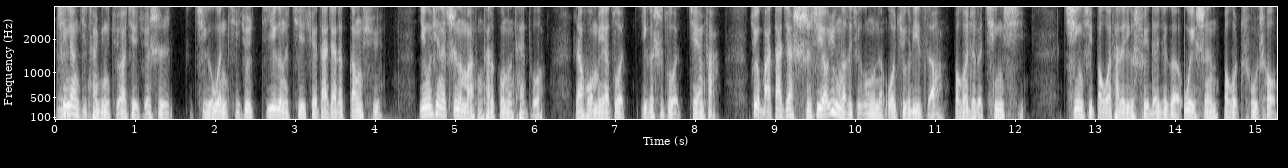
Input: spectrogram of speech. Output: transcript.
轻量级产品的主要解决是几个问题，就第一个呢，解决大家的刚需，因为现在智能马桶它的功能太多，然后我们要做一个是做减法，就把大家实际要用到的几个功能，我举个例子啊，包括这个清洗。清洗，包括它的这个水的这个卫生，包括除臭，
